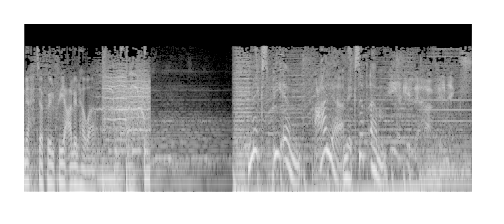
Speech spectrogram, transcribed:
نحتفل فيه على الهواء. Mix PM. على Mix FM هي كلها في ال Mix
